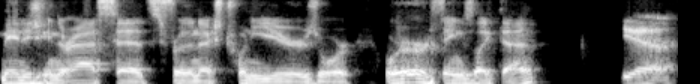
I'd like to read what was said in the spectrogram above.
managing their assets for the next 20 years or or, or things like that? Yeah.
